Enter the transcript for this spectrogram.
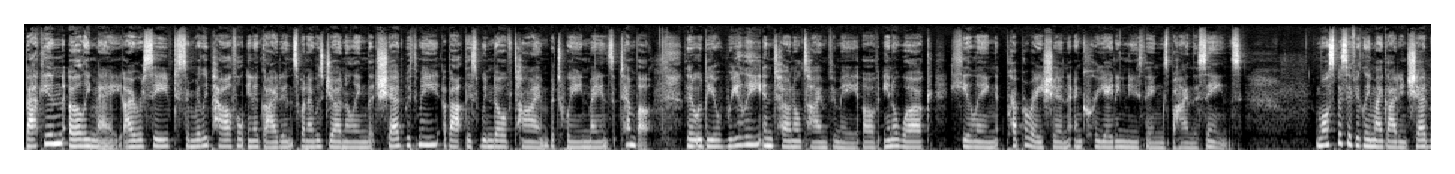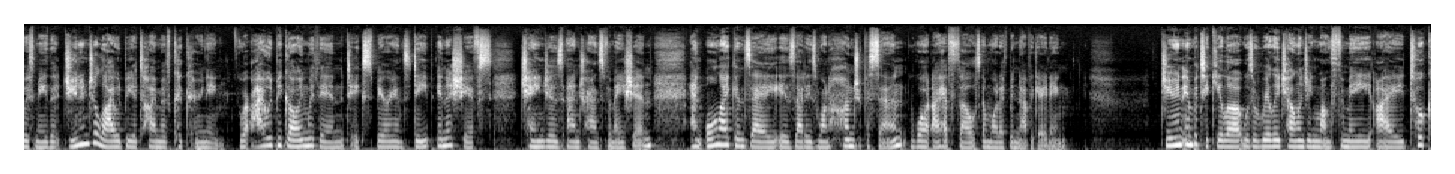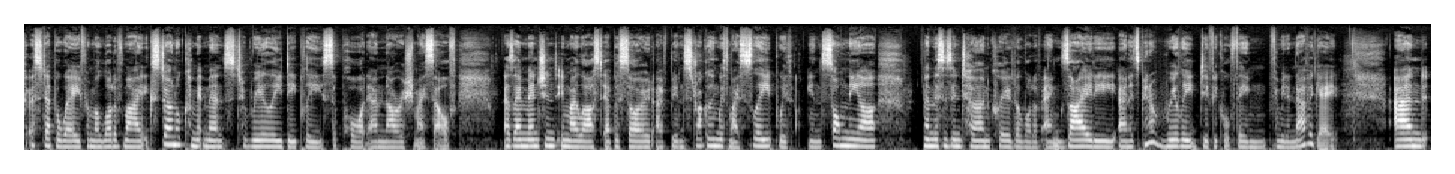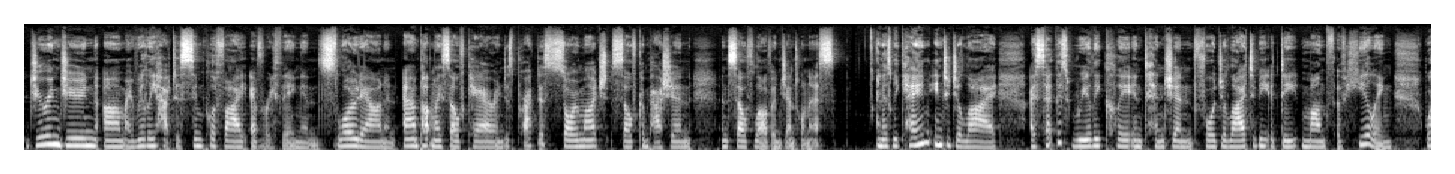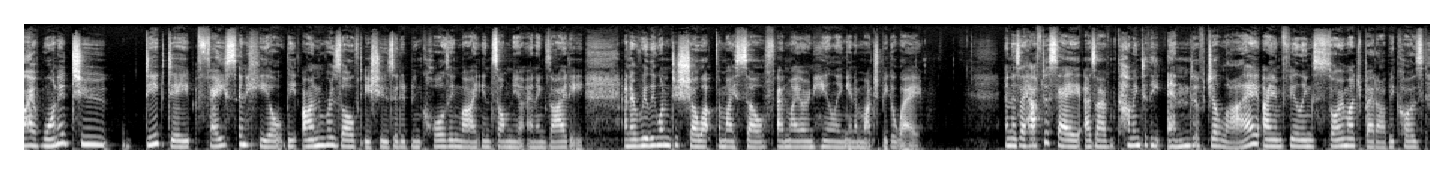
Back in early May, I received some really powerful inner guidance when I was journaling that shared with me about this window of time between May and September. That it would be a really internal time for me of inner work, healing, preparation, and creating new things behind the scenes. More specifically, my guidance shared with me that June and July would be a time of cocooning, where I would be going within to experience deep inner shifts, changes, and transformation. And all I can say is that is 100% what I have felt and what I've been navigating. June, in particular, was a really challenging month for me. I took a step away from a lot of my external commitments to really deeply support and nourish myself. As I mentioned in my last episode, I've been struggling with my sleep, with insomnia, and this has in turn created a lot of anxiety, and it's been a really difficult thing for me to navigate. And during June, um, I really had to simplify everything and slow down and amp up my self care and just practice so much self compassion and self love and gentleness. And as we came into July, I set this really clear intention for July to be a deep month of healing, where I wanted to dig deep, face and heal the unresolved issues that had been causing my insomnia and anxiety. And I really wanted to show up for myself and my own healing in a much bigger way. And as I have to say, as I'm coming to the end of July, I am feeling so much better because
